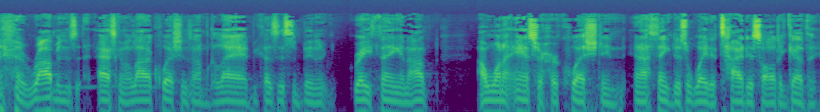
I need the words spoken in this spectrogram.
robin's asking a lot of questions i'm glad because this has been a great thing and i i want to answer her question and i think there's a way to tie this all together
